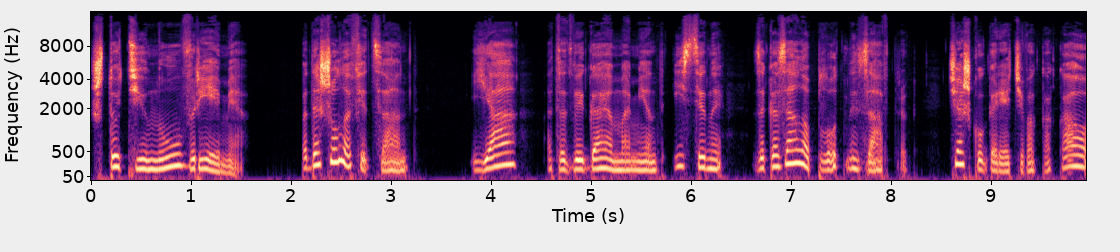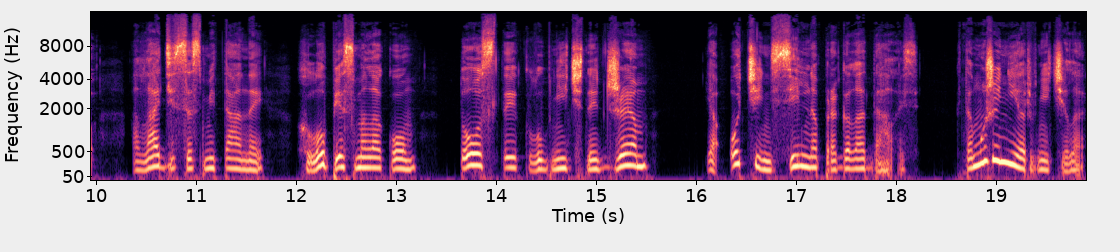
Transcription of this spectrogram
что тяну время. Подошел официант. Я, отодвигая момент истины, заказала плотный завтрак, чашку горячего какао, оладьи со сметаной, хлопья с молоком, тосты, клубничный джем. Я очень сильно проголодалась. К тому же нервничала.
